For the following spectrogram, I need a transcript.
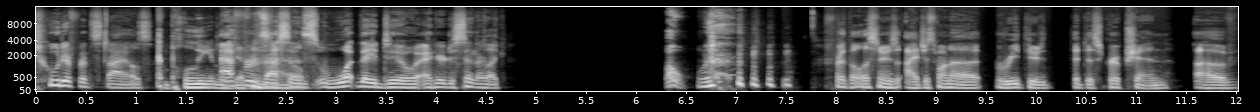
two different styles completely different effervescence styles. what they do and you're just sitting there like oh For the listeners, I just want to read through the description of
